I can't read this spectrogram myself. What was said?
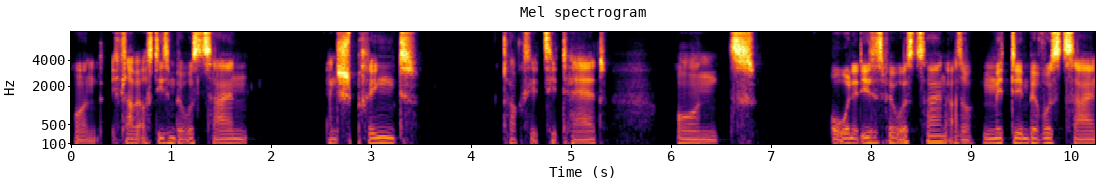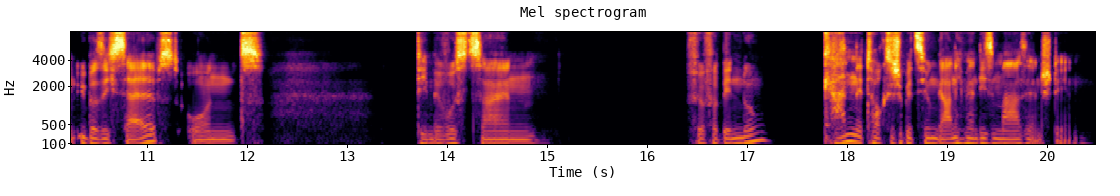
Und ich glaube, aus diesem Bewusstsein entspringt Toxizität und ohne dieses Bewusstsein, also mit dem Bewusstsein über sich selbst und dem Bewusstsein für Verbindung, kann eine toxische Beziehung gar nicht mehr in diesem Maße entstehen.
